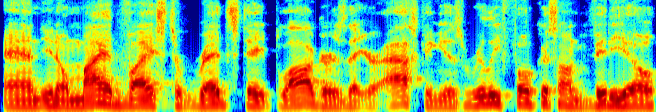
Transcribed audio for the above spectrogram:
And, you know, my advice to red state bloggers that you're asking is really focus on video,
